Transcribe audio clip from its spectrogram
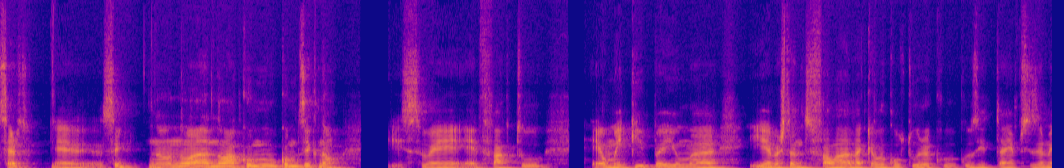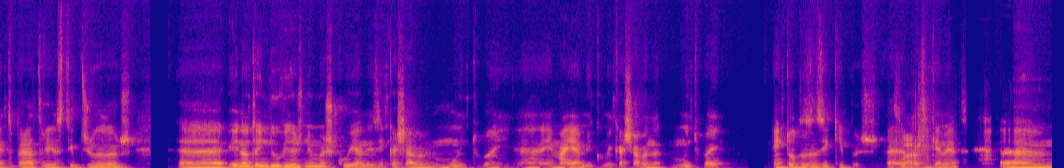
Certo, é, sim, não, não há, não há como, como dizer que não. Isso é, é de facto é uma equipa e, uma, e é bastante falada aquela cultura que, que o Zito tem precisamente para atrair esse tipo de jogadores. Uh, eu não tenho dúvidas nenhumas que o Yannis encaixava muito bem uh, em Miami, como encaixava na, muito bem em todas as equipas, uh, claro. basicamente. Um...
